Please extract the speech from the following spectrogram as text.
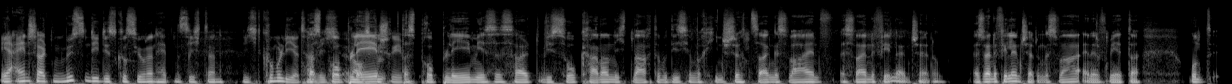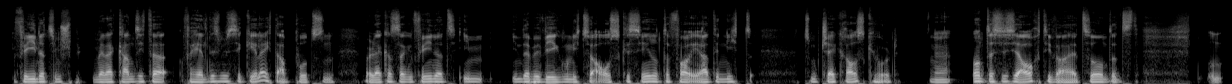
eher einschalten müssen, die Diskussionen hätten sich dann nicht kumuliert. Das, Problem, das Problem ist es halt, wieso kann er nicht nach der Partie einfach hinstellen und sagen, es war, ein, es war eine Fehlentscheidung. Es war eine Fehlentscheidung, es war ein Elfmeter. Und für ihn hat es im Spiel, er kann sich da verhältnismäßig leicht abputzen, weil er kann sagen, für ihn hat es in der Bewegung nicht so ausgesehen und der VR hat ihn nicht zum Check rausgeholt. Ja. Und das ist ja auch die Wahrheit so. Und, jetzt, und,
